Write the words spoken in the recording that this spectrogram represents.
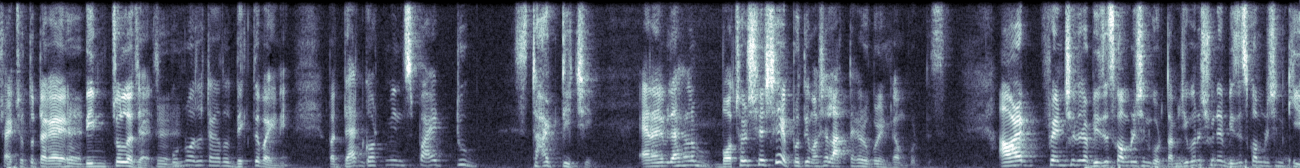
ষাট সত্তর টাকায় দিন চলে যায়। পনেরো হাজার টাকা তো দেখতে পাইনি। But that got me inspire to start teaching and আমি দেখালাম বছর শেষে প্রতি মাসে লাখ টাকার উপর ইনকাম করতেছি। আমার এক ফ্রেন্ড ছিল বিজনেস কম্পিটিশন করতো। আমি জীবনে শুনে বিজনেস কম্পিটিশন কী?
